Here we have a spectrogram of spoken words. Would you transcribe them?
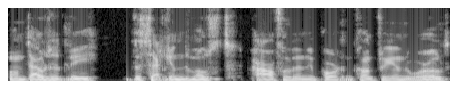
undoubtedly the second most powerful and important country in the world.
